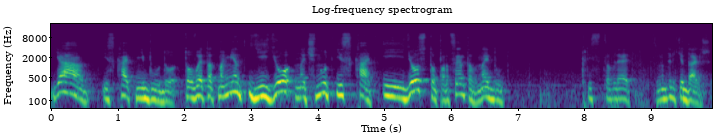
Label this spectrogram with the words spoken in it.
я искать не буду, то в этот момент ее начнут искать, и ее сто процентов найдут. Представляете? Смотрите дальше.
